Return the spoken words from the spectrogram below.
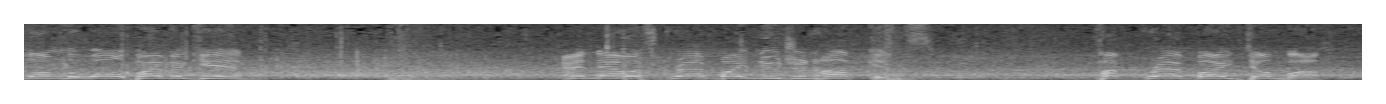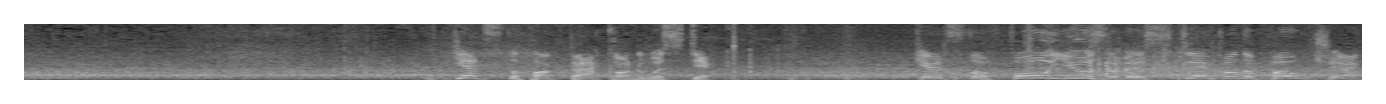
along the wall by McGinn. And now it's grabbed by Nugent Hopkins. Puck grabbed by Dumba. Gets the puck back onto his stick. Gets the full use of his stick on the poke check.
